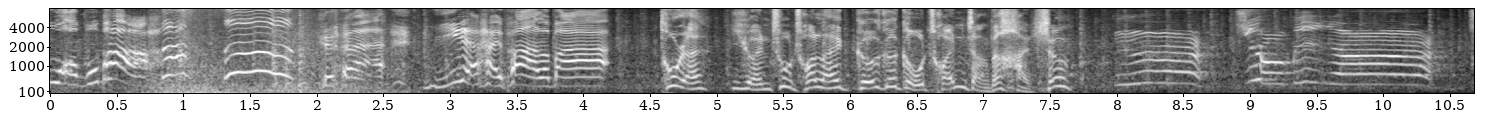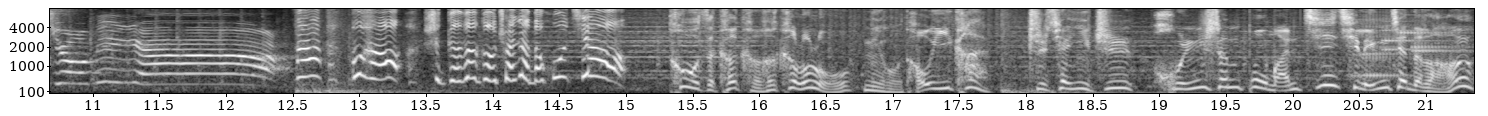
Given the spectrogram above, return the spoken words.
我不怕。你也害怕了吧？突然，远处传来格格狗船长的喊声：“救命啊！救命啊！”啊，不好，是格格狗船长的呼救！兔子可可和克鲁鲁扭头一看，只见一只浑身布满机器零件的狼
